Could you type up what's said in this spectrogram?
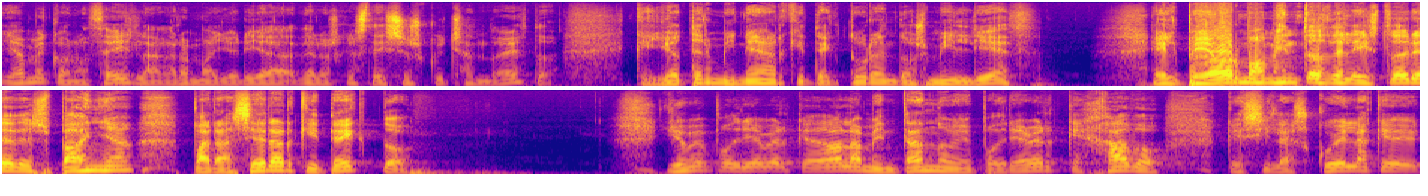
ya me conocéis, la gran mayoría de los que estáis escuchando esto. Que yo terminé arquitectura en 2010. El peor momento de la historia de España para ser arquitecto. Yo me podría haber quedado lamentando, me podría haber quejado que si la escuela, que,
